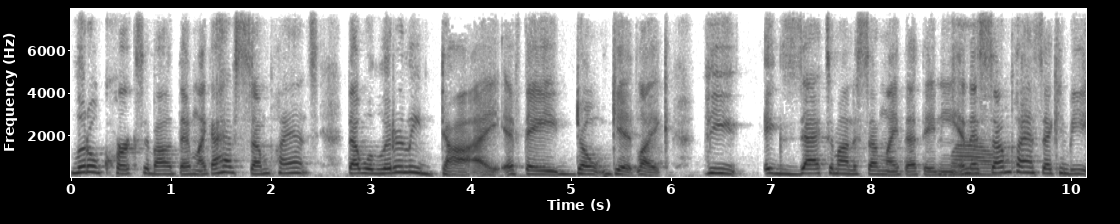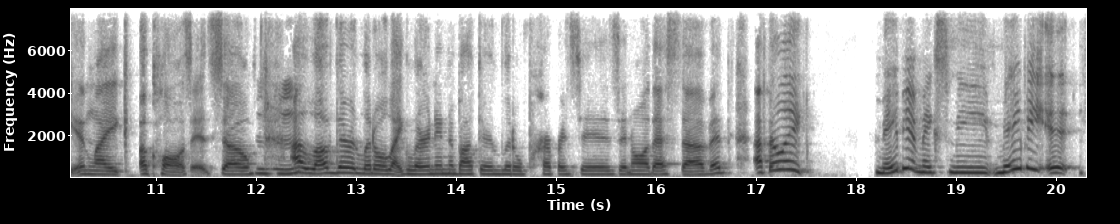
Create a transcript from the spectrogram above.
little quirks about them. Like, I have some plants that will literally die if they don't get like the exact amount of sunlight that they need. Wow. And there's some plants that can be in like a closet. So mm-hmm. I love their little like learning about their little preferences and all that stuff. And I feel like maybe it makes me maybe it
